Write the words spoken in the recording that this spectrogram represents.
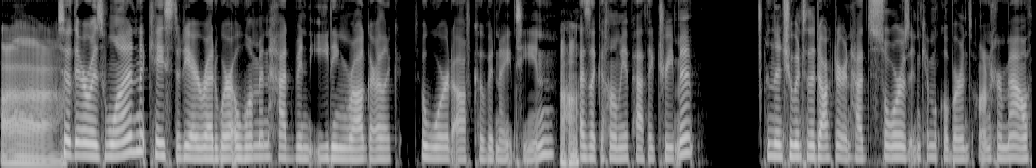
ah. So there was one case study I read where a woman had been eating raw garlic to ward off COVID 19 uh-huh. as like a homeopathic treatment. And then she went to the doctor and had sores and chemical burns on her mouth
